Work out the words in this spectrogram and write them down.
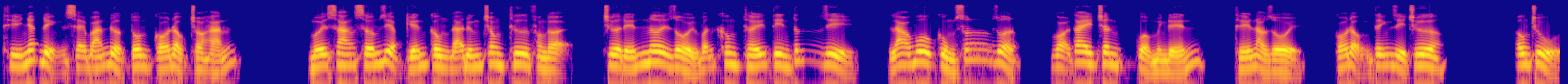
thì nhất định sẽ bán được tôm có độc cho hắn. Mới sáng sớm Diệp Kiến Công đã đứng trong thư phòng đợi, chưa đến nơi rồi vẫn không thấy tin tức gì, lao vô cùng sốt ruột, gọi tay chân của mình đến, thế nào rồi, có động tĩnh gì chưa? Ông chủ,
